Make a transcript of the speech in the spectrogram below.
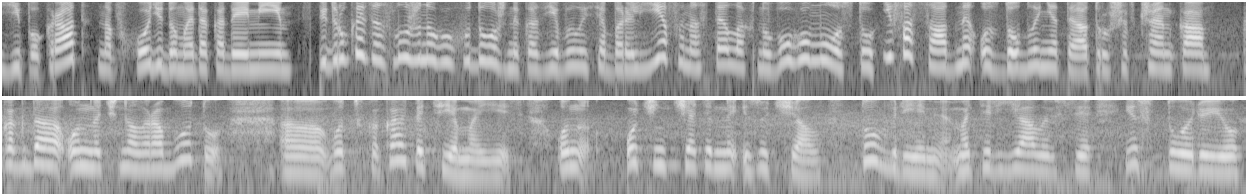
Гіппократ на вході до медакадемії. З-під руки заслуженого художника з'явилися барельєфи на стелах нового мосту і фасадне оздоблення театру Шевченка. Когда он начинал работу, э, вот какая-то тема есть. Он очень тщательно изучал то время, материалы все, историю,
